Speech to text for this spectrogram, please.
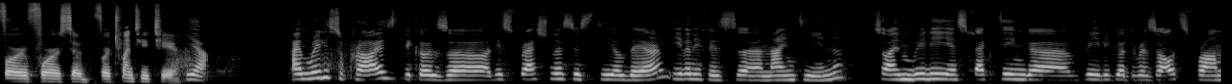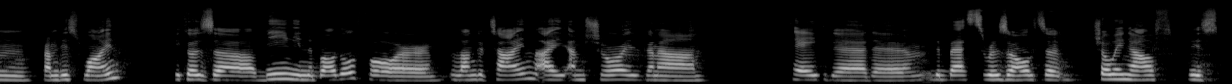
for for so for 22? Yeah. I'm really surprised because uh, this freshness is still there, even if it's uh, 19. So I'm really expecting uh, really good results from from this wine, because uh, being in the bottle for longer time, I am sure it's gonna take the the, the best results, uh, showing off these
